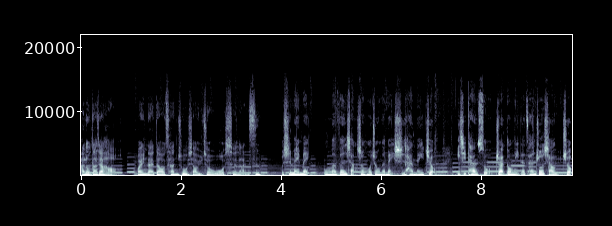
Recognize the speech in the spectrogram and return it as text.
Hello，大家好，欢迎来到餐桌小宇宙，我是兰斯，我是美美，我们分享生活中的美食和美酒，一起探索转动你的餐桌小宇宙。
